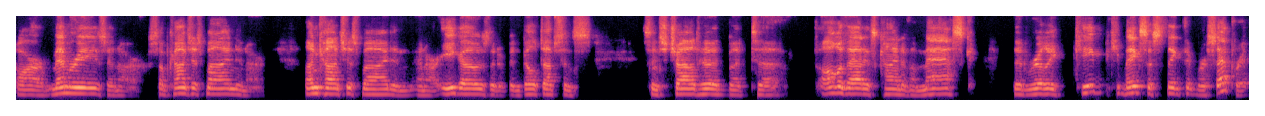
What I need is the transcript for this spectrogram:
our memories and our subconscious mind and our unconscious mind and, and our egos that have been built up since since childhood, but uh, all of that is kind of a mask that really keep, keep makes us think that we're separate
